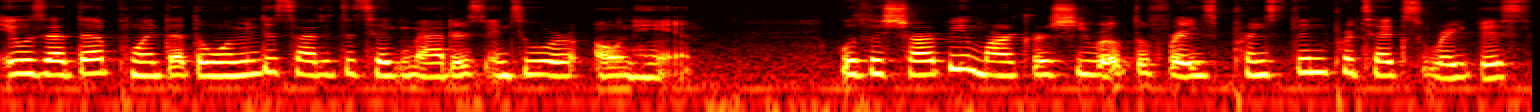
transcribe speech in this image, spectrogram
It was at that point that the woman decided to take matters into her own hand. With a Sharpie marker, she wrote the phrase Princeton protects rapists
